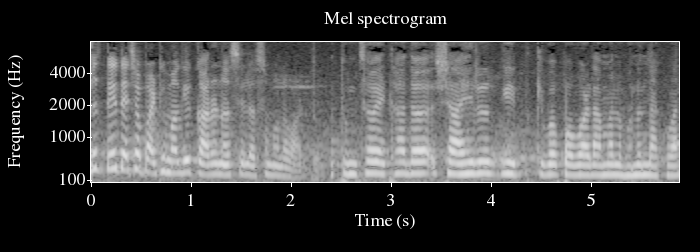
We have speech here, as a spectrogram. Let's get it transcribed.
तर ते त्याच्या पाठीमागे कारण असेल असं मला वाटतं. तुमचं एखादं शाहीर गीत किंवा पवाड आम्हाला म्हणून दाखवाल.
